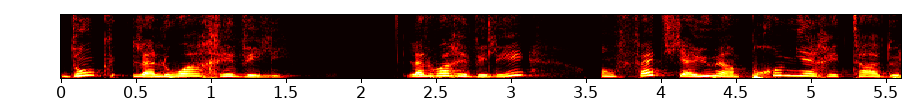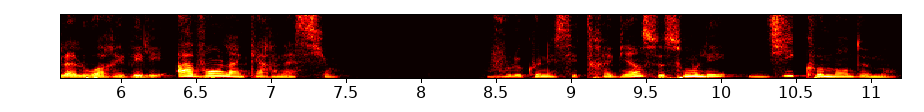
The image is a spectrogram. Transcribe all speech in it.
Donc la loi révélée. La loi révélée, en fait, il y a eu un premier état de la loi révélée avant l'incarnation. Vous le connaissez très bien, ce sont les dix commandements.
